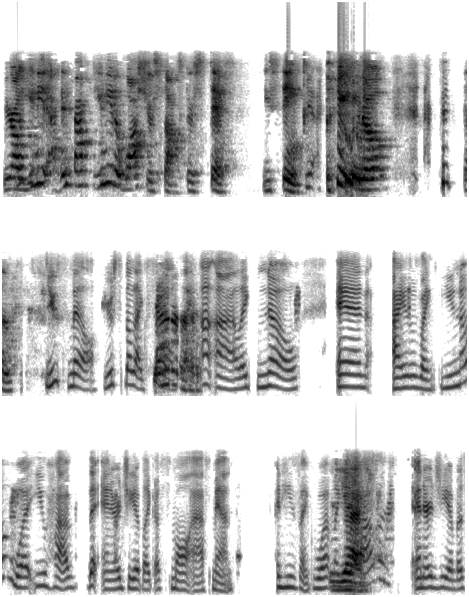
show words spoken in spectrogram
You're all you need in fact you need to wash your socks. They're stiff. You stink. Yeah. you know? Yeah. You smell. You smell like Yeah. Like uh uh like no. And I was like, you know what? You have the energy of like a small ass man. And he's like, what? I'm like, Yes. energy of a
